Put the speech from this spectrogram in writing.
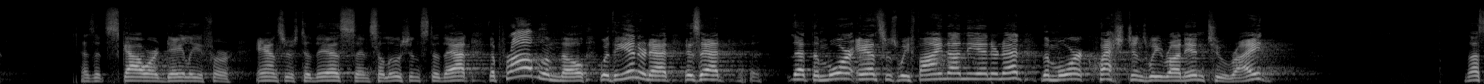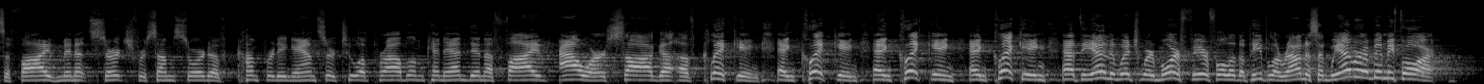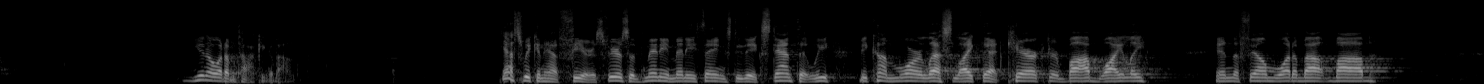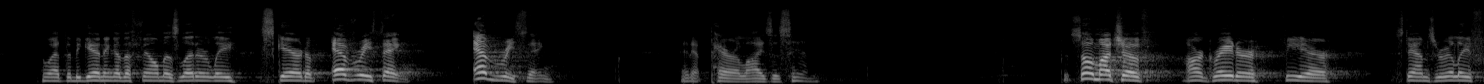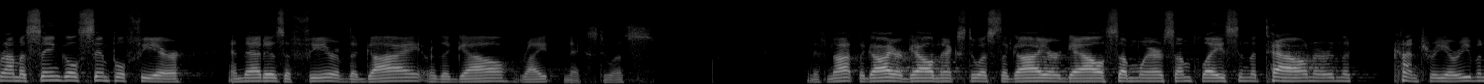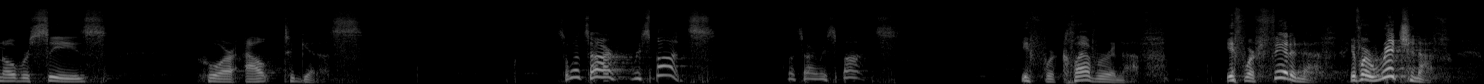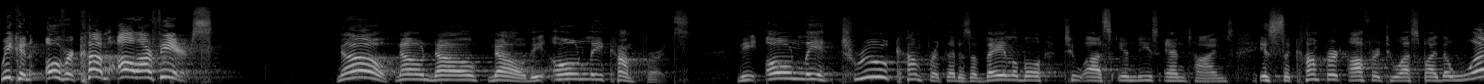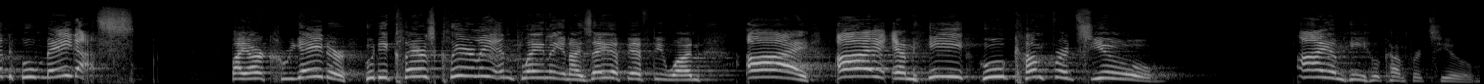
As it's scoured daily for answers to this and solutions to that. The problem, though, with the internet is that that the more answers we find on the internet, the more questions we run into, right? Thus, a five minute search for some sort of comforting answer to a problem can end in a five hour saga of clicking and clicking and clicking and clicking, at the end of which we're more fearful of the people around us than we ever have been before. You know what I'm talking about. Yes, we can have fears, fears of many, many things to the extent that we become more or less like that character, Bob Wiley, in the film What About Bob? Who at the beginning of the film is literally scared of everything, everything, and it paralyzes him. But so much of our greater fear stems really from a single simple fear and that is a fear of the guy or the gal right next to us. And if not the guy or gal next to us, the guy or gal somewhere, someplace in the town or in the country or even overseas who are out to get us. So, what's our response? What's our response? If we're clever enough, if we're fit enough, if we're rich enough, we can overcome all our fears. No, no, no, no. The only comfort, the only true comfort that is available to us in these end times is the comfort offered to us by the one who made us, by our Creator, who declares clearly and plainly in Isaiah 51 I, I am He who comforts you. I am He who comforts you.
